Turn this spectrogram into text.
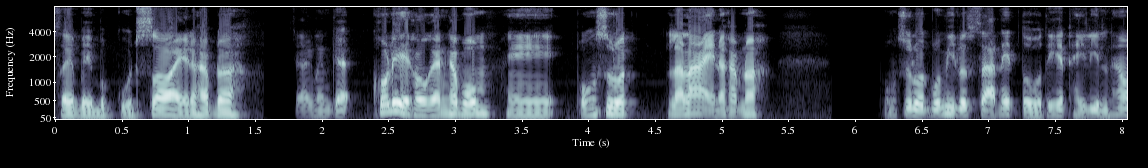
ใส่ใบมะกรูดซอยนะครับเนาะจากนั้นก็โคเล่เข้ากันครับผมให้ผงชูรสละลายนะครับเนาะ ผงชูรสบ่มีรสชาติในตัวที่เฮ็ดให้ลิ้นเฮา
